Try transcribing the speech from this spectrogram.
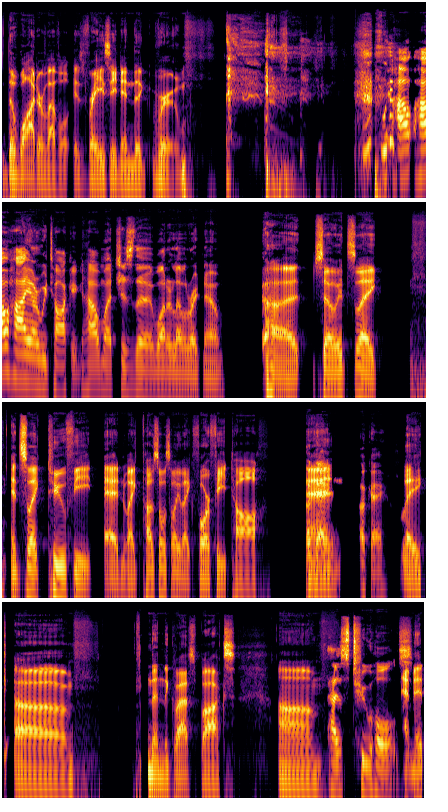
the water level is raising in the room. How how high are we talking? How much is the water level right now? Uh, so it's like it's like two feet, and like puzzles only like four feet tall. Okay. and Okay. like um, then the glass box. Um, Has two holes. Emmett,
